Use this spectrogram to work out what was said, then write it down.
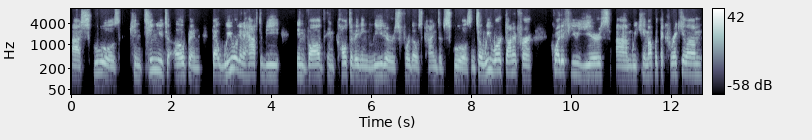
uh, schools continue to open, that we were going to have to be involved in cultivating leaders for those kinds of schools. And so we worked on it for quite a few years. Um, we came up with the curriculum,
